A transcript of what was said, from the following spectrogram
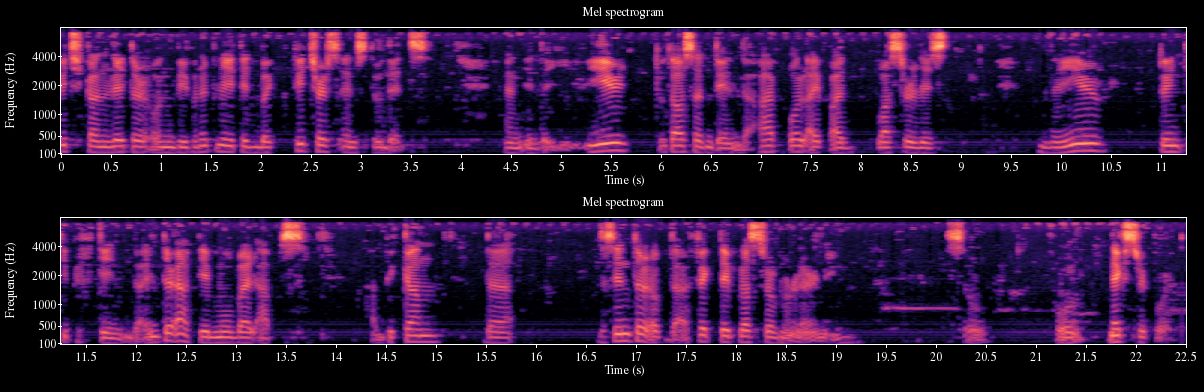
which can later on be manipulated by teachers and students. And in the year 2010, the Apple iPad was released. In the year 2015, the interactive mobile apps have become the, the center of the effective classroom learning. So, for next report.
